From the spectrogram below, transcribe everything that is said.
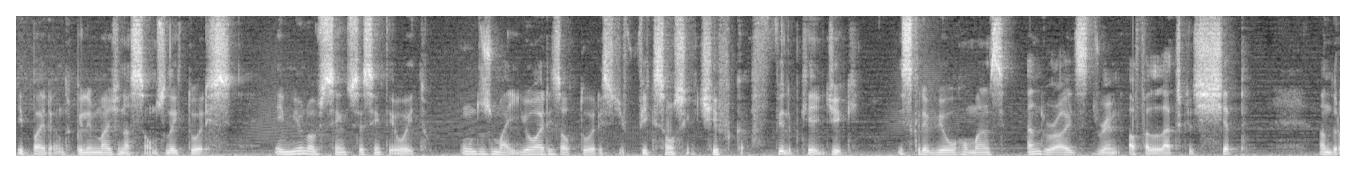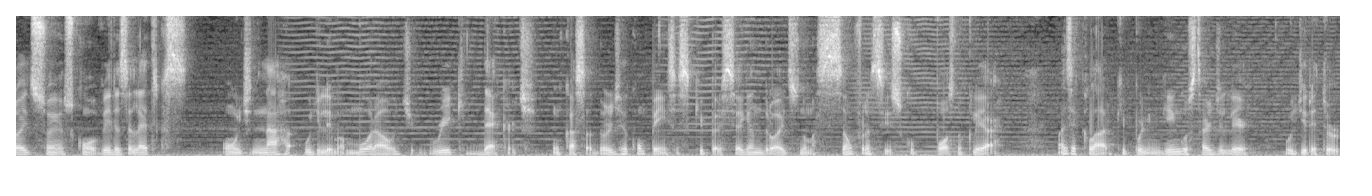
e pairando pela imaginação dos leitores. Em 1968, um dos maiores autores de ficção científica, Philip K. Dick, escreveu o romance Android's Dream of Electric Ship, Android Sonhos com Ovelhas Elétricas, onde narra o dilema moral de Rick Deckard, um caçador de recompensas que persegue androides numa São Francisco pós-nuclear. Mas é claro que por ninguém gostar de ler, o diretor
